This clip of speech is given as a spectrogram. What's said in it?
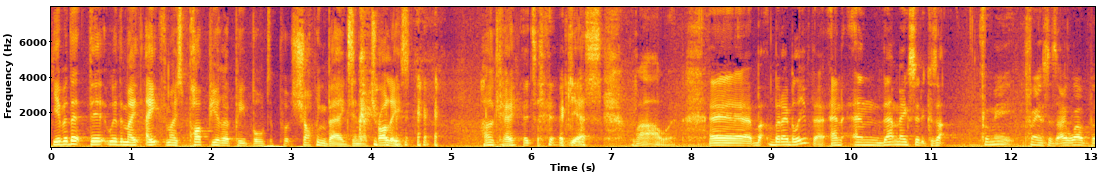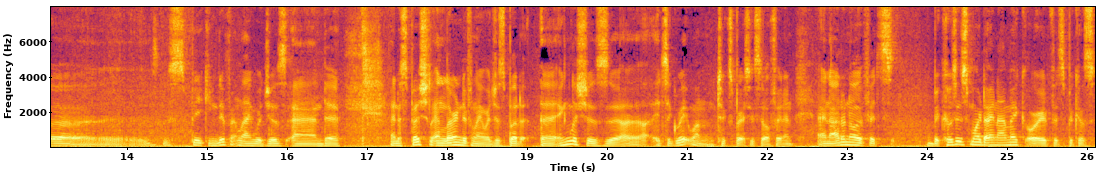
yeah, but they're, we're the eighth most popular people to put shopping bags in our trolleys. okay, It's a guess. Wow. Uh, but but I believe that, and and that makes it because for me, for instance, I love uh, speaking different languages and uh, and especially and learn different languages. But uh, English is uh, it's a great one to express yourself in, and and I don't know if it's because it's more dynamic or if it's because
